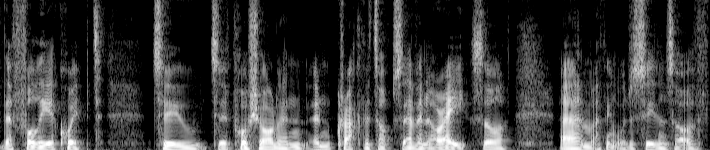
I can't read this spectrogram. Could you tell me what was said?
they're fully equipped to to push on and, and crack the top seven or eight. So um, I think we'll just see them sort of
